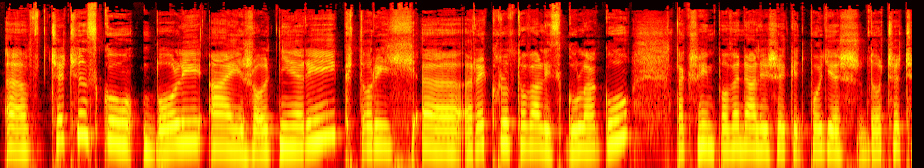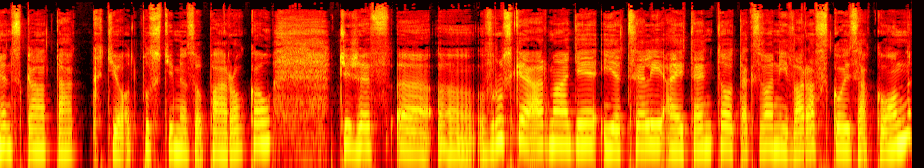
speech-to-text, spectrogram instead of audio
E, v Čečensku boli aj žoldnieri, ktorých e, rekrutovali z Gulagu, takže im povedali, že keď pôjdeš do Čečenska, tak ti odpustíme zo pár rokov. Čiže v, e, v ruskej armáde je celý aj tento tzv. Varavskoj zákon,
